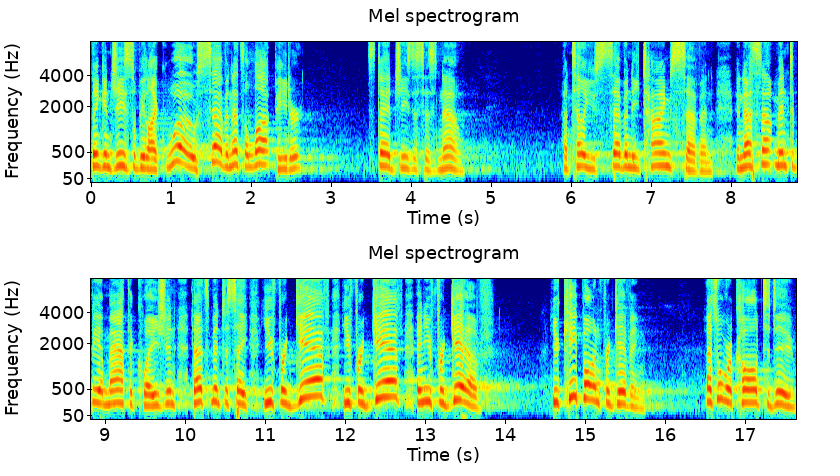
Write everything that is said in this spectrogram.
Thinking Jesus will be like, whoa, seven, that's a lot, Peter. Instead, Jesus says, no. I tell you 70 times 7. And that's not meant to be a math equation. That's meant to say you forgive, you forgive, and you forgive. You keep on forgiving. That's what we're called to do.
